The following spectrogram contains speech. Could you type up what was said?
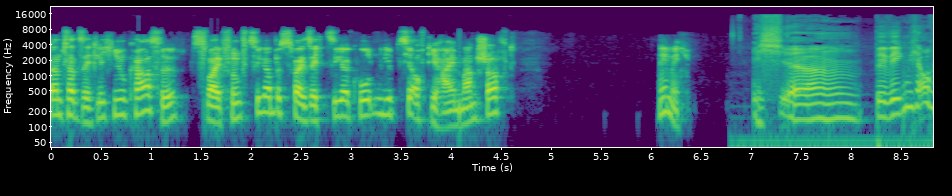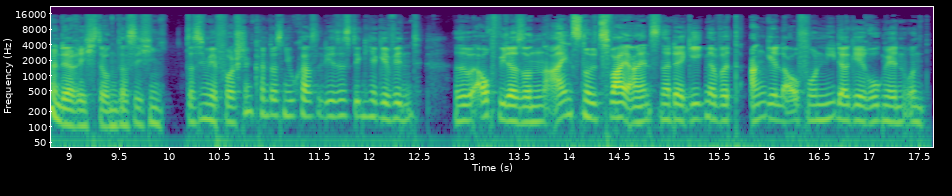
dann tatsächlich Newcastle. 250er bis 260er Quoten gibt's hier auf die Heimmannschaft. Nehme ich. Ich äh, bewege mich auch in der Richtung, dass ich dass ich mir vorstellen kann, dass Newcastle dieses Ding hier gewinnt. Also auch wieder so ein 1-0-2-1, ne? der Gegner wird angelaufen und niedergerungen und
